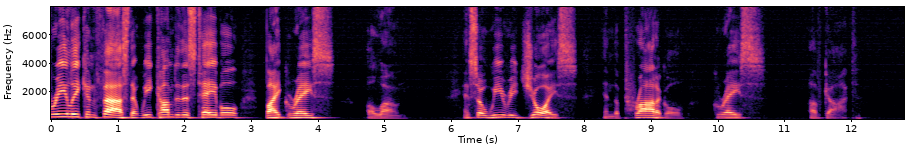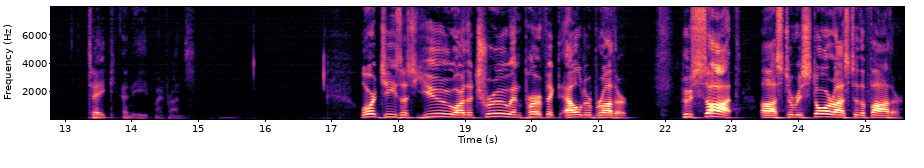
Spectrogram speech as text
freely confess that we come to this table by grace alone. And so we rejoice in the prodigal grace of God. Take and eat, my friends. Lord Jesus, you are the true and perfect elder brother who sought us to restore us to the Father.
